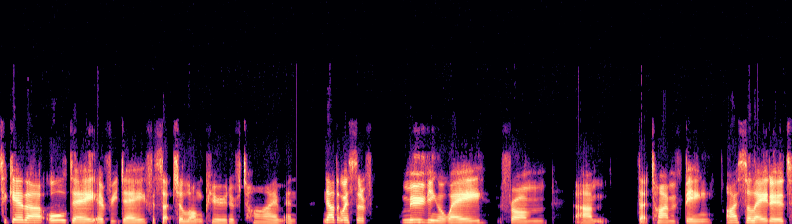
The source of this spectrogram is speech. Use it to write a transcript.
together all day, every day for such a long period of time. And now that we're sort of moving away from um, that time of being isolated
